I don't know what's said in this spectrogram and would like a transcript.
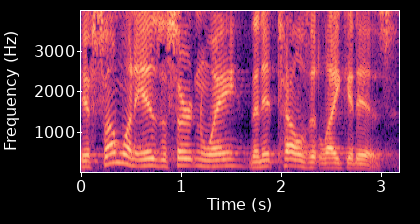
If someone is a certain way, then it tells it like it is.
